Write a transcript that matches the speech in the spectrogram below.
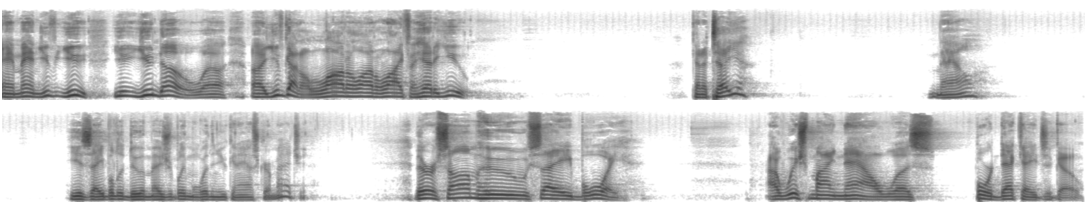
And man, you you you you know uh, uh, you've got a lot, a lot of life ahead of you. Can I tell you? Now, He is able to do immeasurably more than you can ask or imagine. There are some who say, "Boy, I wish my now was four decades ago,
